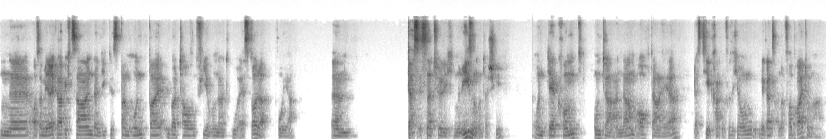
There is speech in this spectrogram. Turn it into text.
Äh, aus Amerika habe ich Zahlen, da liegt es beim Hund bei über 1400 US-Dollar pro Jahr. Ähm, das ist natürlich ein Riesenunterschied und der kommt unter anderem auch daher, dass Tierkrankenversicherungen eine ganz andere Verbreitung haben.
